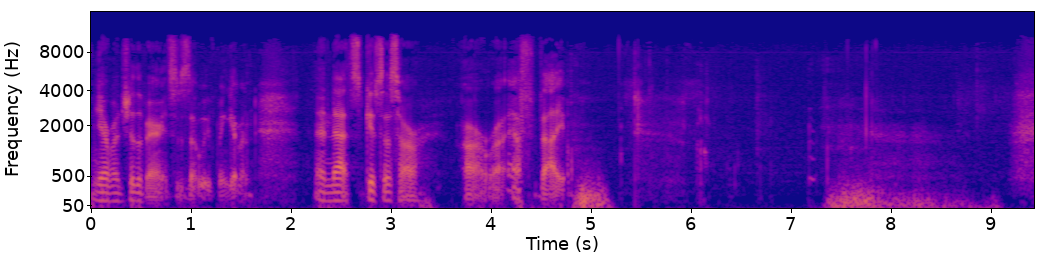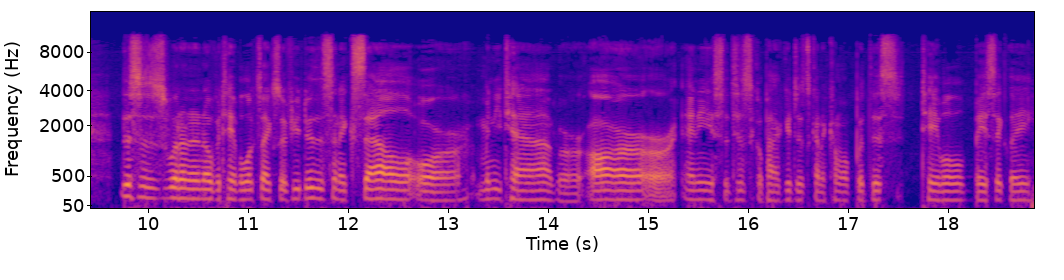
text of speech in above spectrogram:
the average of the variances that we've been given. And that gives us our, our uh, F value. This is what an ANOVA table looks like. So if you do this in Excel or Minitab or R or any statistical package, it's going to come up with this table basically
